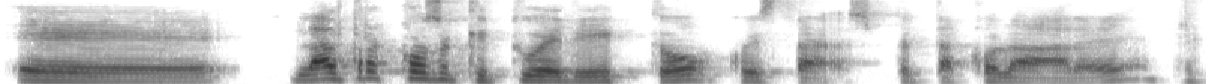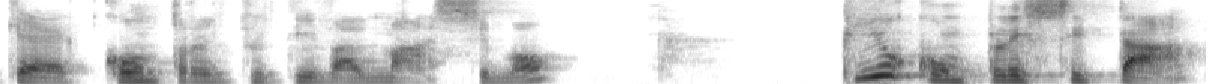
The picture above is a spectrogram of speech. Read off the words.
Eh, l'altra cosa che tu hai detto, questa è spettacolare, perché è controintuitiva al massimo, più complessità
